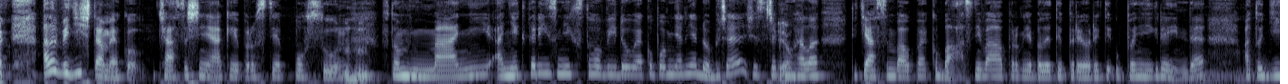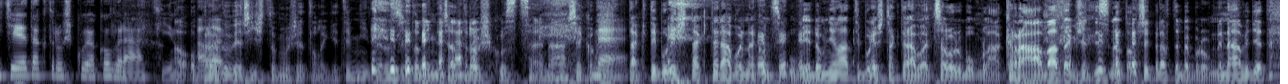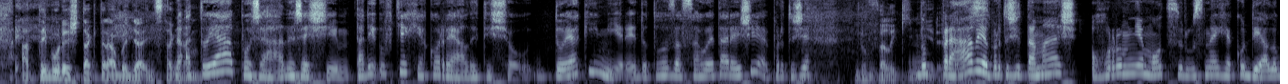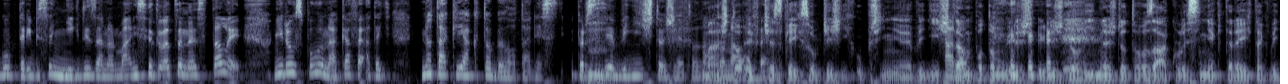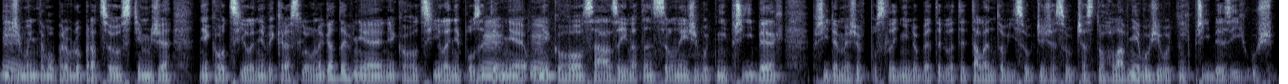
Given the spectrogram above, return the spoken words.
ale vidíš tam jako částečně nějaký prostě posun mm-hmm. v tom vnímání a některý z nich z toho vyjdou jako poměrně dobře, že si řeknou, jo. hele, teď já jsem byla úplně jako bláznivá, pro mě byly ty priority úplně někde jinde a to dítě je tak trošku jako vrátí. A opravdu ale... věříš tomu, že je to legitimní teraz, že to není třeba trošku scénář? Jako, ne. Tak ty budeš ta, která bude na konci uvědomělá, ty budeš ta, která bude celou dobu mlá kráva, takže ty si na to připrav, tebe budou nenávidět a ty budeš ta, která bude dělat Instagram. No a to já pořád řeším, tady u těch jako reality show, do jaký míry do toho zasahuje ta režie, protože do veliký No míry. právě, teraz. protože tam máš ohromně moc různých jako dialogů, který by se nikdy za normální situace nestaly. Oni jdou spolu na kafe a teď, no tak jak to bylo tady? Prostě hmm. vidíš to, že je to na Máš to, to i v českých soutěžích upřímně. Vidíš Ano. tam potom, když, když dohlídneš do toho zákulisí některých, tak vidíš, Hmm. že oni tam opravdu pracují s tím, že někoho cíleně vykreslují negativně, někoho cíleně pozitivně, Hmm, u hmm. někoho sázejí na ten silný životní příběh. Přijde mi, že v poslední době tyhle ty talentové soutěže jsou často hlavně o životních příbězích. Už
